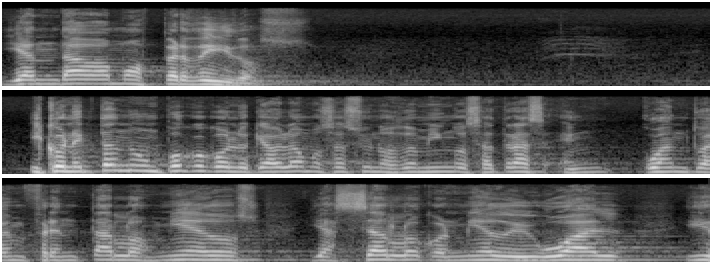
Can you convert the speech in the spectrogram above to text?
y andábamos perdidos. Y conectando un poco con lo que hablamos hace unos domingos atrás en cuanto a enfrentar los miedos y hacerlo con miedo igual y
